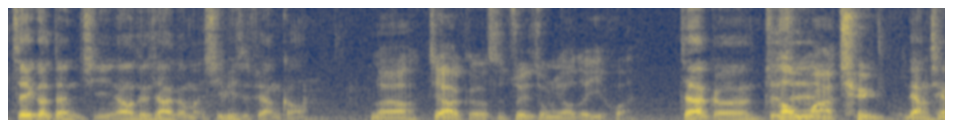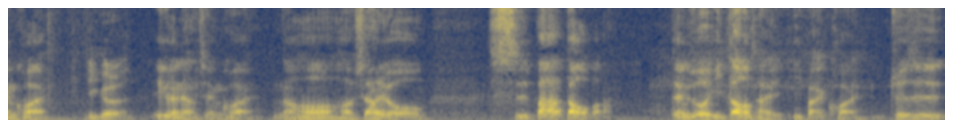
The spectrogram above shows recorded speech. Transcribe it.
这个等级，然后这个价格嘛 CP 值非常高，来啊，价格是最重要的一环。价格就是码去两千块，一个人，一个人两千块，然后好像有十八道吧，等于说一道才一百块，就是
